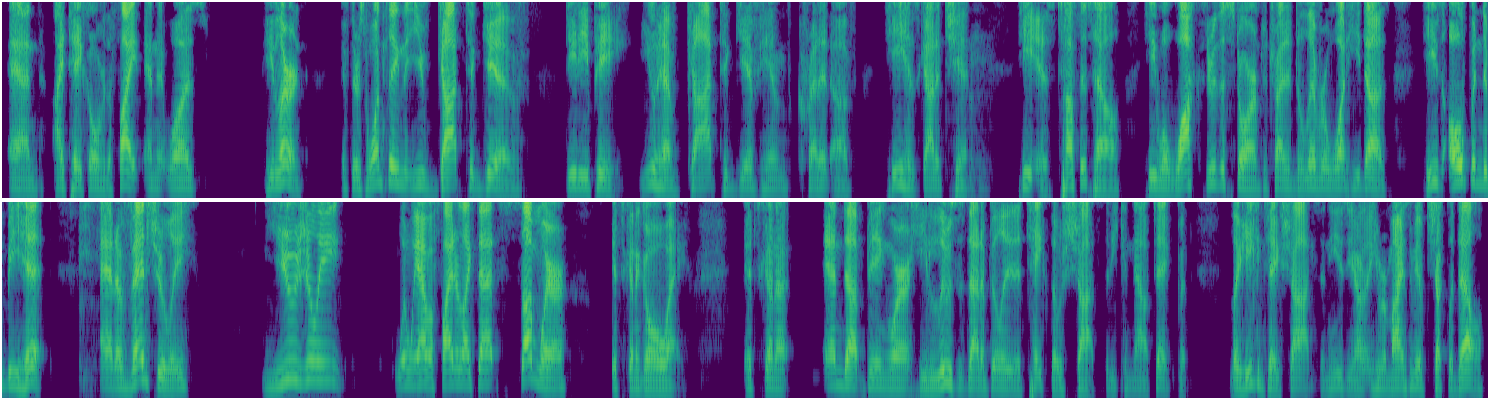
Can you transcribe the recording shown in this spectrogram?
and I take over the fight. And it was, he learned if there's one thing that you've got to give DDP, you have got to give him credit of he has got a chin. Mm-hmm. He is tough as hell. He will walk through the storm to try to deliver what he does. He's open to be hit. And eventually, usually when we have a fighter like that, somewhere it's going to go away. It's going to end up being where he loses that ability to take those shots that he can now take. But like he can take shots, and he's you know he reminds me of Chuck Liddell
